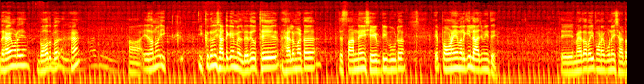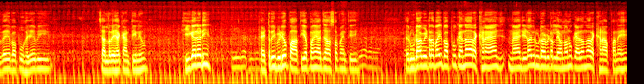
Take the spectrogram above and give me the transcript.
ਦਿਖਾਓ ਮਾੜਾ ਜਿਹਾ। ਬਹੁਤ ਹੈ? ਹਾਂ ਇਹ ਸਾਨੂੰ ਇੱਕ ਇੱਕ ਦਿਨ ਛੱਡ ਕੇ ਮਿਲਦੇ ਤੇ ਉੱਥੇ ਹੈਲਮਟ ਜਸਤਾਨੇ ਸੇਫਟੀ ਬੂਟ ਇਹ ਪਾਉਣੇ ਮਤਲਬ ਕਿ ਲਾਜ਼ਮੀ ਤੇ। ਤੇ ਮੈਂ ਤਾਂ ਬਾਈ ਪੌਣੇ ਪੂਣੇ ਛੱਡਦੇ ਬਾਪੂ ਹਜੇ ਵੀ ਚੱਲ ਰਿਹਾ ਕੰਟੀਨਿਊ ਠੀਕ ਹੈ ਡੈਡੀ? ਠੀਕ ਹੈ ਠੀਕ ਦੀ ਵੀਡੀਓ ਪਾਤੀ ਆਪਾਂ ਨੇ ਅੱਜ 735 ਦੀ। ਤੇ ਰੂਟਾਵੀਟਰ ਬਾਈ ਬਾਪੂ ਕਹਿੰਦਾ ਰੱਖਣਾ ਹੈ ਮੈਂ ਜਿਹੜਾ ਵੀ ਰੂਟਾਵੀਟਰ ਲਿਆਉਣਾ ਉਹਨੂੰ ਕਹਿ ਦਿੰਦਾ ਰੱਖਣਾ ਆਪਾਂ ਨੇ ਇਹ।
